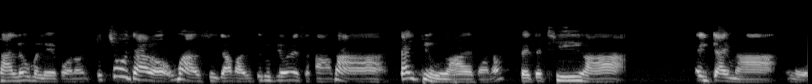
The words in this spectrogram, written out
ဘာလုပ်မလဲပေါ့နော်တချို့ကြတော့ဥမာဆိုကြပါဘူးသူတို့ပြောတဲ့စကားမှာတိုက်ပြိုလာတယ်ပေါ့နော်ဘယ်တစ်ထီးကအဲ့တိုက်မှာဟို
